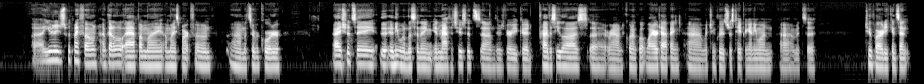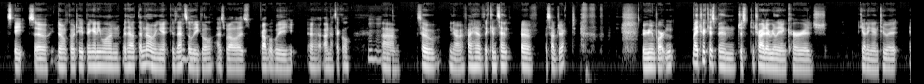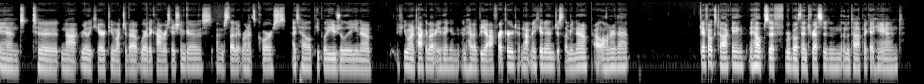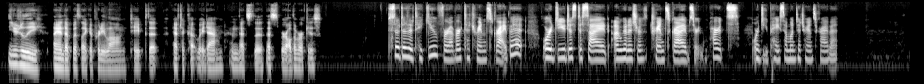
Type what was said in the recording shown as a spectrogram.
Uh, usually just with my phone. I've got a little app on my on my smartphone. Um, it's a recorder I should say, anyone listening in Massachusetts, um, there's very good privacy laws uh, around quote unquote wiretapping, uh, which includes just taping anyone. Um, it's a two party consent state. So don't go taping anyone without them knowing it because that's mm-hmm. illegal as well as probably uh, unethical. Mm-hmm. Um, so, you know, if I have the consent of a subject, very important. My trick has been just to try to really encourage getting into it and to not really care too much about where the conversation goes and just let it run its course. I tell people usually, you know, if you want to talk about anything and, and have it be off record, and not make it in, just let me know. I'll honor that. Get folks talking. It helps if we're both interested in, in the topic at hand. Usually, I end up with like a pretty long tape that I have to cut way down, and that's the that's where all the work is. So does it take you forever to transcribe it? Or do you just decide I'm going to tr- transcribe certain parts? Or do you pay someone to transcribe it?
